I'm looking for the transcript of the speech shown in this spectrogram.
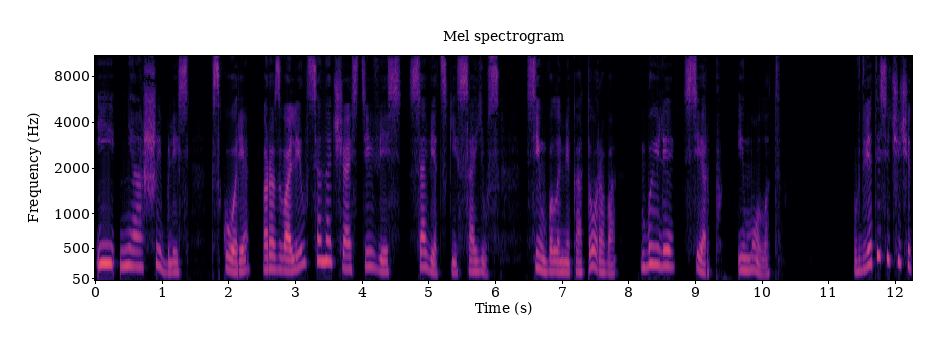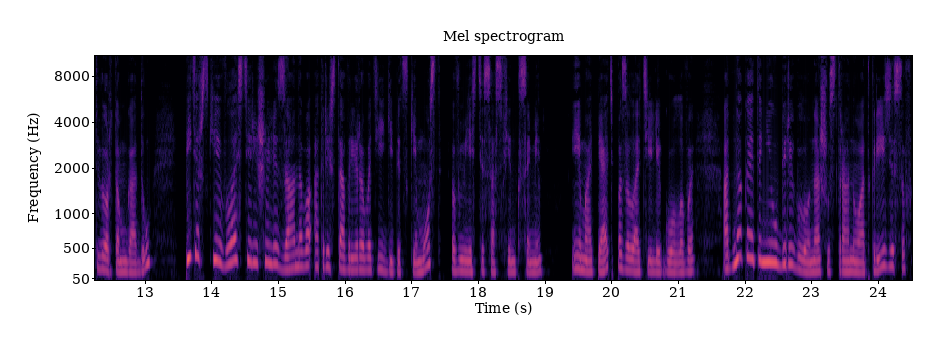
и не ошиблись. Вскоре развалился на части весь Советский Союз, символами которого были серп и молот. В 2004 году питерские власти решили заново отреставрировать египетский мост вместе со сфинксами – им опять позолотили головы. Однако это не уберегло нашу страну от кризисов,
